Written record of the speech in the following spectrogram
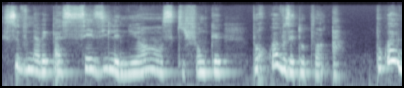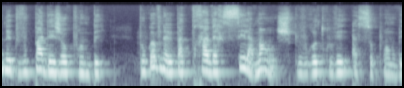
Si vous n'avez pas saisi les nuances qui font que pourquoi vous êtes au point A? Pourquoi n'êtes-vous pas déjà au point B? Pourquoi vous n'avez pas traversé la Manche pour vous retrouver à ce point B?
